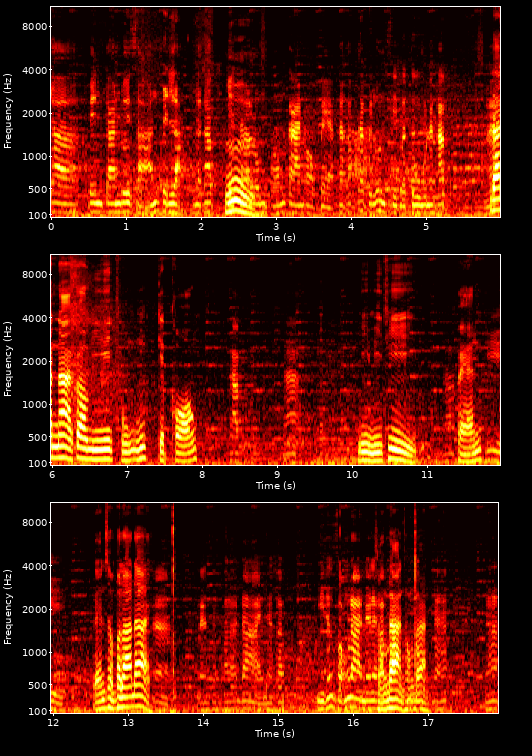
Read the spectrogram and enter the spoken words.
จะเป็นการโดยสารเป็นหลักนะครับอืเจมตนารมณ์ของการออกแบบนะครับ ถ้าเป็นรุ่น 4 ประตูนะครับะด้านหน้าก็มีถุงเก็บของครับนะนี่มีที่นะแขวน ที่แขวนสัมภาระได้ อ่าแขวนสัมภาระได้นะครับ มีทั้งสองด้านเลยนะครัสองด้านสองด้าน นะฮะนะฮะ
